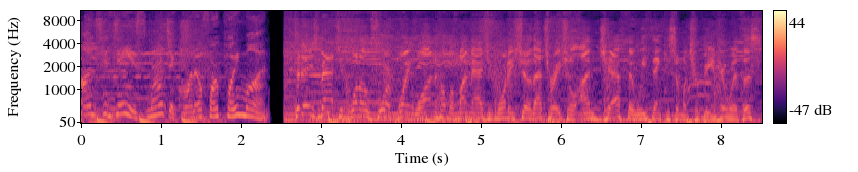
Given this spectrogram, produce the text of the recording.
on today's Magic 104.1. Today's Magic 104.1, home of my Magic Morning Show. That's Rachael. I'm Jeff, and we thank you so much for being here with us.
